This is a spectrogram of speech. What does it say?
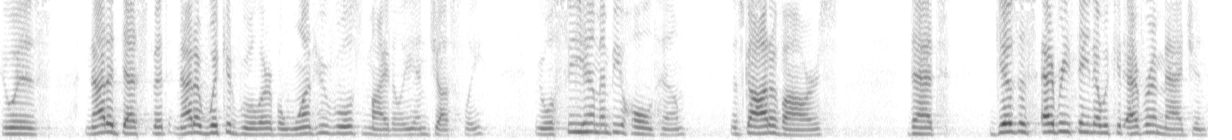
who is not a despot, not a wicked ruler, but one who rules mightily and justly. We will see Him and behold Him, this God of ours, that gives us everything that we could ever imagine.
